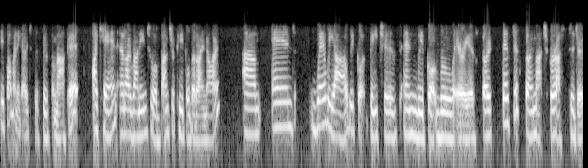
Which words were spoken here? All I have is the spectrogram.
if I want to go to the supermarket, I can, and I run into a bunch of people that I know. Um, and where we are, we've got beaches and we've got rural areas. So there's just so much for us to do.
